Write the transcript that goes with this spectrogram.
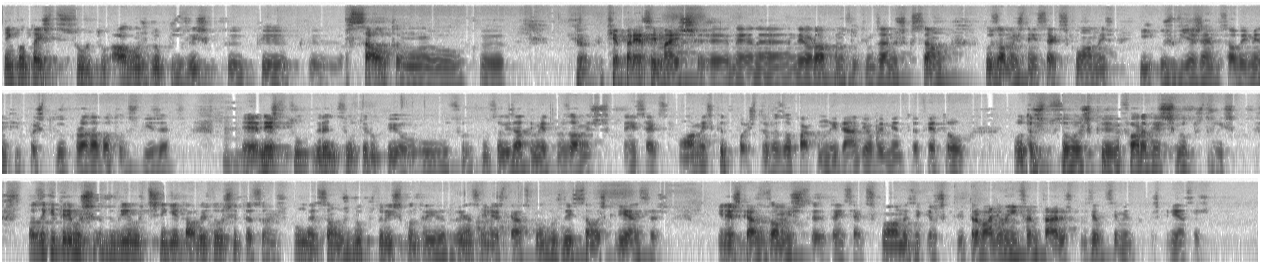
Em contexto de surto, alguns grupos de risco que, que, que ressaltam ou que, que aparecem mais eh, na, na, na Europa nos últimos anos, que são os homens têm sexo com homens e os viajantes, obviamente, e depois tudo corrado à volta dos viajantes. Uhum. É, neste grande surto europeu, o surto começou exatamente nos homens que têm sexo com homens, que depois extravasou para a comunidade e, obviamente, afetou outras pessoas que fora destes grupos de risco. Nós aqui teremos, deveríamos distinguir talvez duas situações. Uma são os grupos de risco de contrair a doença, e neste caso, como vos disse, são as crianças, e neste caso os homens têm sexo com homens, aqueles que trabalham em infantários, por exemplo, sempre porque as crianças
